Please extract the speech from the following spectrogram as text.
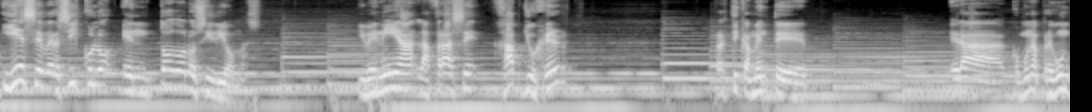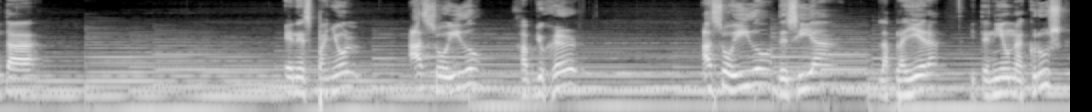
y ese versículo en todos los idiomas. Y venía la frase Have you heard? Prácticamente era como una pregunta en español, ¿has oído? Have you heard? ¿Has oído? Decía la playera y tenía una cruz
